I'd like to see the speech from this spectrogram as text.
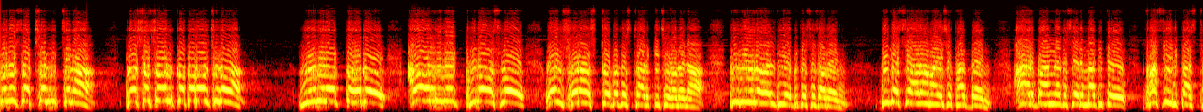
পুলিশ অ্যাকশন নিচ্ছে না, প্রশাসন কথা বলছে না। মনে রাখতে হবে, আওয়ামী লীগ ফিরে আসলে ওই স্বরাষ্ট্র উপদেষ্টার কিছু হবে না। ট্রিবিউনাল দিয়ে বিদেশে যাবেন, বিদেশে আরামে এসে থাকবেন, আর বাংলাদেশের মাটিতে ফাঁসির কাজটি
